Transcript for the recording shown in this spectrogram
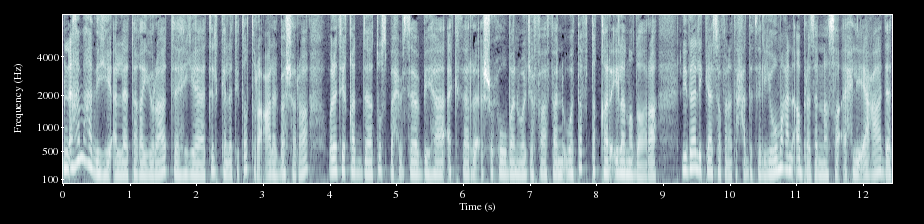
من أهم هذه التغيرات هي تلك التي تطرأ على البشرة والتي قد تصبح بسببها أكثر شحوبا وجفافا وتفتقر إلى نضارة. لذلك سوف نتحدث اليوم عن أبرز النصائح لإعادة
